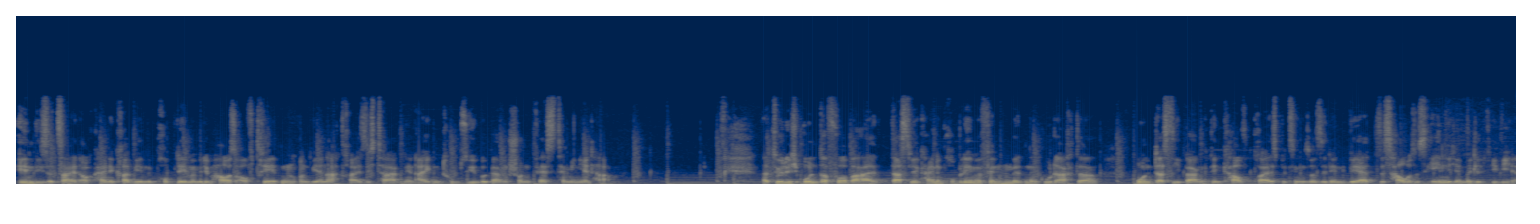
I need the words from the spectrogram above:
in dieser Zeit auch keine gravierenden Probleme mit dem Haus auftreten und wir nach 30 Tagen den Eigentumsübergang schon fest terminiert haben. Natürlich unter Vorbehalt, dass wir keine Probleme finden mit einem Gutachter und dass die Bank den Kaufpreis bzw. den Wert des Hauses ähnlich ermittelt wie wir.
